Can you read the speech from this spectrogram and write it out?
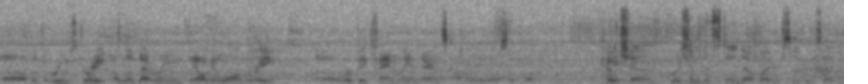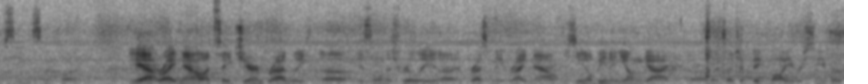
uh, but the room's great. I love that room. They all get along great. Uh, we're a big family in there, and it's gone really well so far. Coach, um, who are some of the standout wide receivers that you've seen so far? Yeah, right now I'd say Jerand Bradley uh, is the one that's really uh, impressed me right now. Just, you know, being a young guy, uh, but such a big body receiver,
